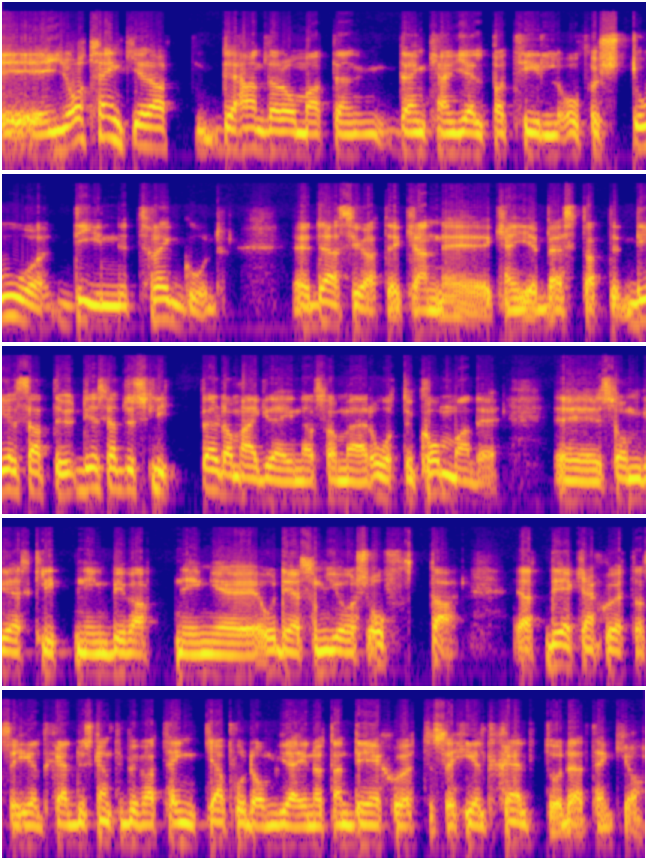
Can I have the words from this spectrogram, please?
Eh, jag tänker att det handlar om att den, den kan hjälpa till att förstå din trädgård. Eh, där ser jag att det kan, eh, kan ge bäst. Att, dels, att du, dels att du slipper de här grejerna som är återkommande som gräsklippning, bevattning och det som görs ofta. Att det kan sköta sig helt själv. Du ska inte behöva tänka på de grejerna utan det sköter sig helt självt. Och där tänker jag.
